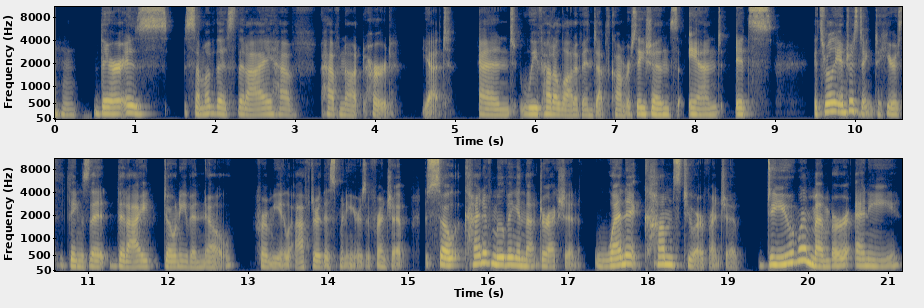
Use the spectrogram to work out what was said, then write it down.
Mhm. There is some of this that I have have not heard yet. And we've had a lot of in-depth conversations and it's it's really interesting to hear things that that I don't even know from you after this many years of friendship. So, kind of moving in that direction, when it comes to our friendship, do you remember any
